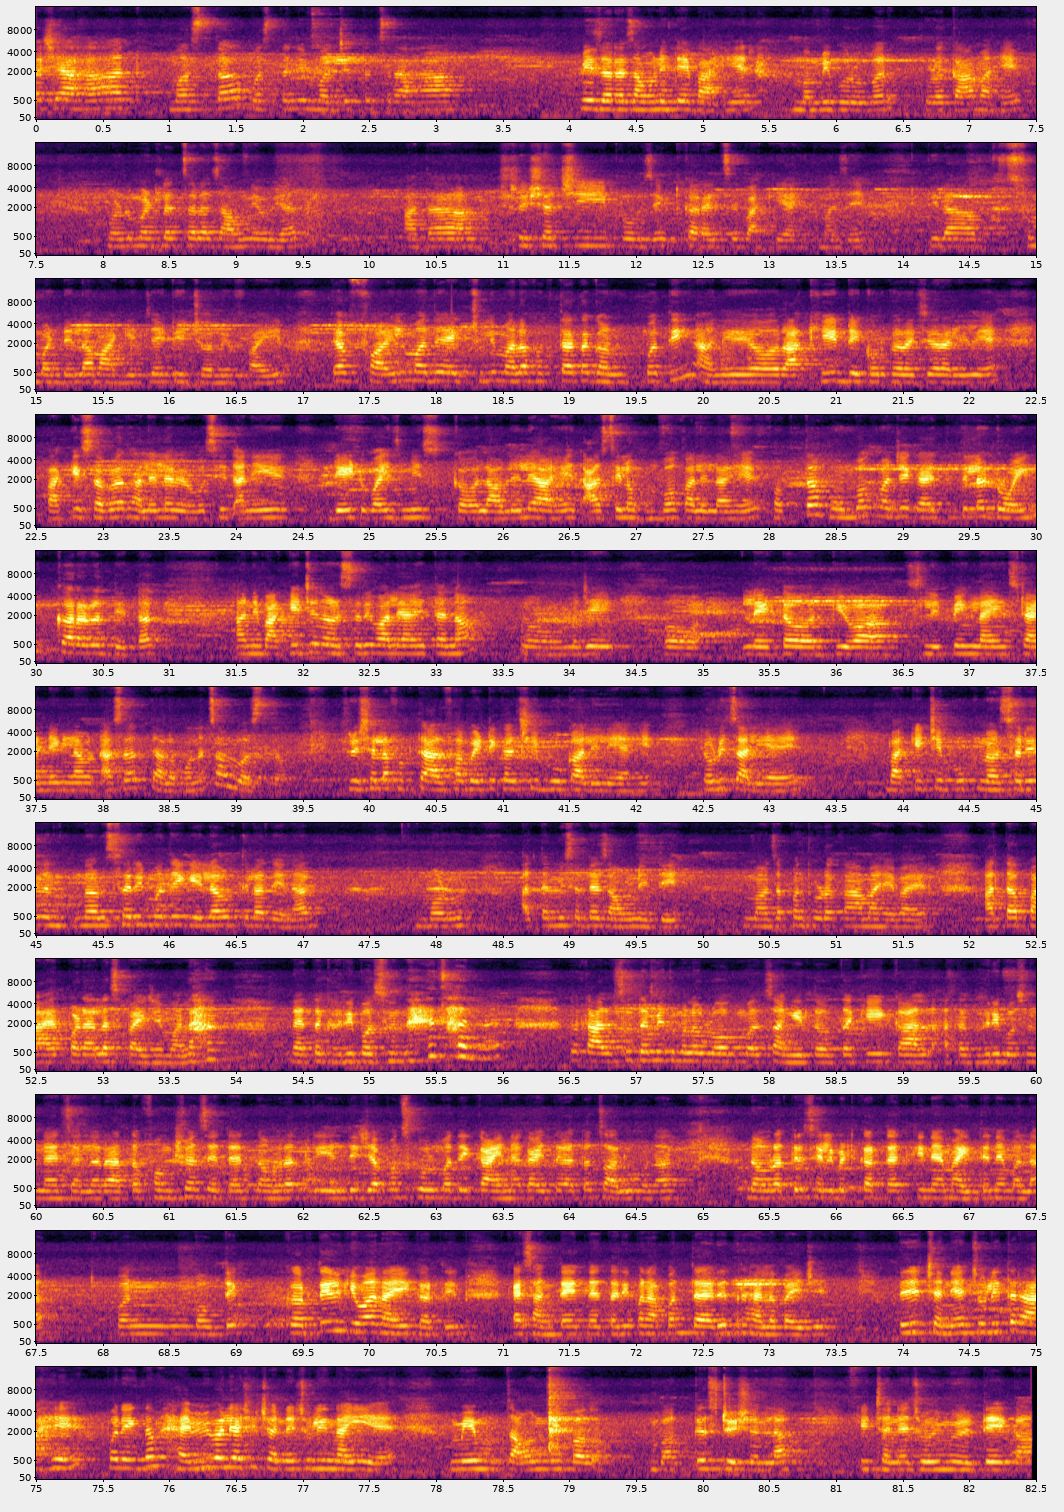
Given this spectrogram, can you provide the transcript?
आहात? मस्त मस्तनी मजेतच राहा. मी जरा जाऊन येते बाहेर. मम्मीबरोबर थोडं काम आहे. म्हणून म्हटलं चला जाऊन येऊयात. आता श्रीषाची प्रोजेक्ट करायचे बाकी आहेत माझे. तिला मंडेला मागितले टीचरने फाईल त्या फाईलमध्ये ॲक्च्युली मला फक्त आता गणपती आणि राखी डेकोर करायची राहिलेली आहे. बाकी सगळं झालेलं आहे व्यवस्थित आणि डेट वाईज मी क लावलेले आहेत. आज तिला होमवर्क आलेला आहे. फक्त होमवर्क म्हणजे काय? तिला ड्रॉइंग करायला देतात. आणि बाकीचे नर्सरीवाले आहेत त्यांना म्हणजे लेटर किंवा स्लिपिंग लाईन स्टँडिंग लाईन असं त्या लोकांना चालू असतं. श्रीषाला फक्त अल्फाबेटिकलची बुक आलेली आहे. तेवढीच आली आहे. बाकीची बुक नर्सरी नर्सरीमध्ये गेल्यावर तिला देणार. म्हणून आता मी सध्या जाऊन येते. माझं पण थोडं काम आहे बाहेर. आता बाहेर पडायलाच पाहिजे मला. नाही तर घरी बसून नाही चालणार. तर कालसुद्धा मी तुम्हाला ब्लॉगमध्ये सांगितलं होतं की काल आता घरी बसून नाही चालणार. आता फंक्शन्स येत आहेत नवरात्री येईल. तिच्या पण स्कूलमध्ये काही ना काहीतरी आता चालू होणार. नवरात्री सेलिब्रेट करतात की नाही माहिती नाही मला. पण बहुतेक करतील किंवा नाही करतील. काय सांगता येत नाही. तरी पण आपण तयारीत राहायला पाहिजे. त्याची चण्याचोली तर आहे पण एकदम हॅवीवाली अशी चण्याचोली नाही आहे मी जाऊन मी बघ बघते स्टेशनला की चण्याचोळी मिळते का?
